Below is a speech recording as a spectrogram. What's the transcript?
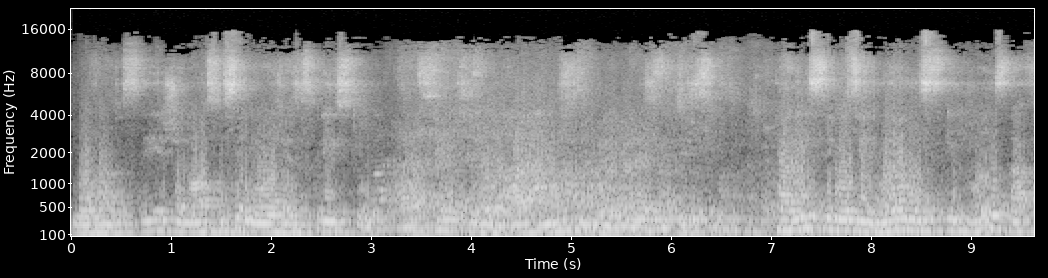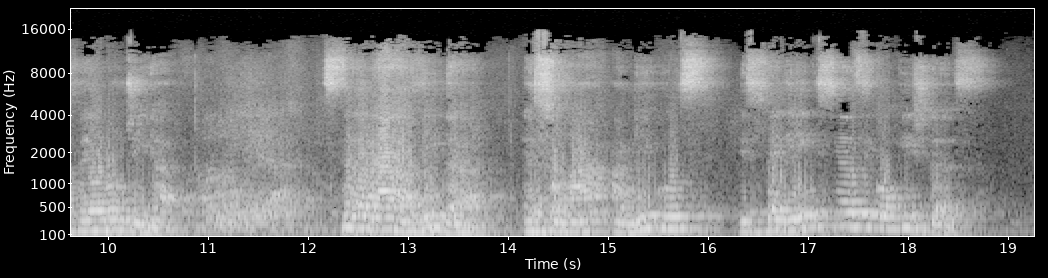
Louvado seja nosso Senhor Jesus Cristo. Para sempre louvado nosso Senhor Santíssima. Caríssimos irmãos e irmãs da fé, bom dia. Bom dia. Celebrar a vida é somar amigos, experiências e conquistas.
